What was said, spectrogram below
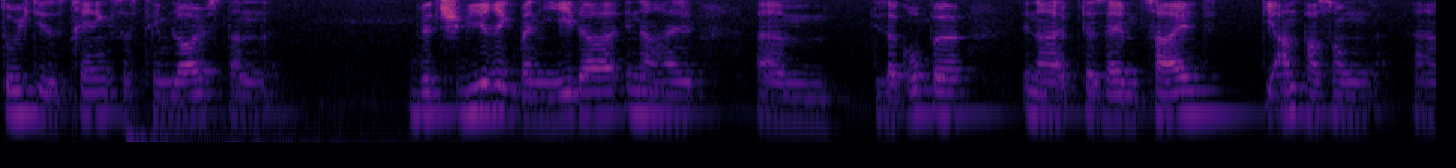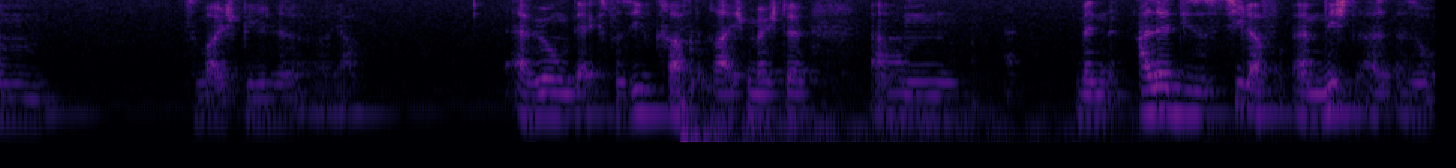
durch dieses Trainingssystem läufst, dann wird es schwierig, wenn jeder innerhalb ähm, dieser Gruppe innerhalb derselben Zeit die Anpassung, ähm, zum Beispiel äh, ja, Erhöhung der Explosivkraft erreichen möchte, ähm, wenn alle dieses Ziel ähm, nicht also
